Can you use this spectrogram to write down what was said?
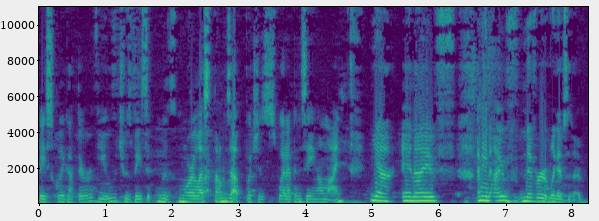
basically got their review, which was basic was more or less thumbs up, which is what I've been seeing online. Yeah, and I've, I mean, I've never, like I've said, I've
